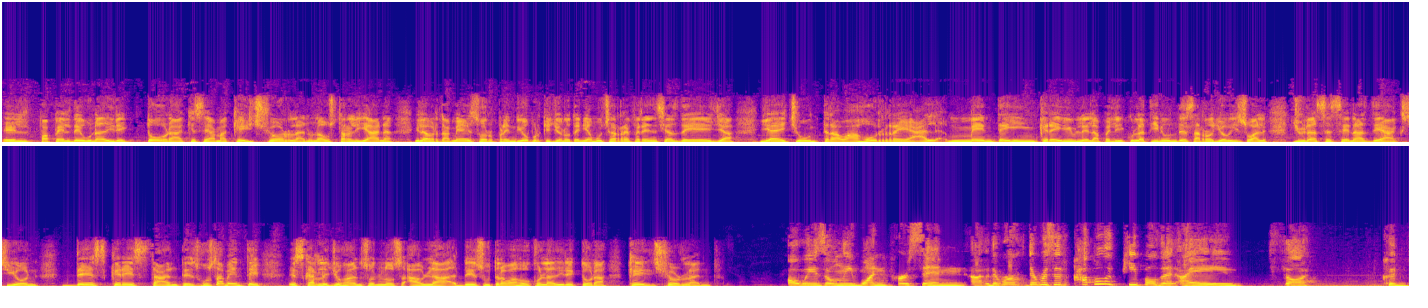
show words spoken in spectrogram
el papel de una directora que se llama Kate Shortland, una australiana, y la verdad me sorprendió porque yo no tenía muchas referencias de ella y ha hecho un trabajo realmente increíble. La película tiene un desarrollo visual y unas escenas de acción descrestantes. Justamente Scarlett Johansson nos habla de su trabajo con la directora Kate Shortland. always only one person. Uh, there were there was a couple of people that I thought could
